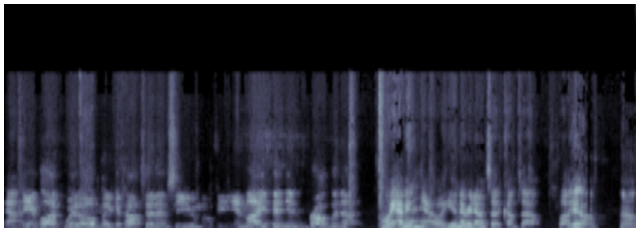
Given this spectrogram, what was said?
yeah. Can Black Widow make a top ten MCU movie? In my opinion, probably not. Oh, I mean, yeah, well, you never know until it comes out. But yeah, yeah,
